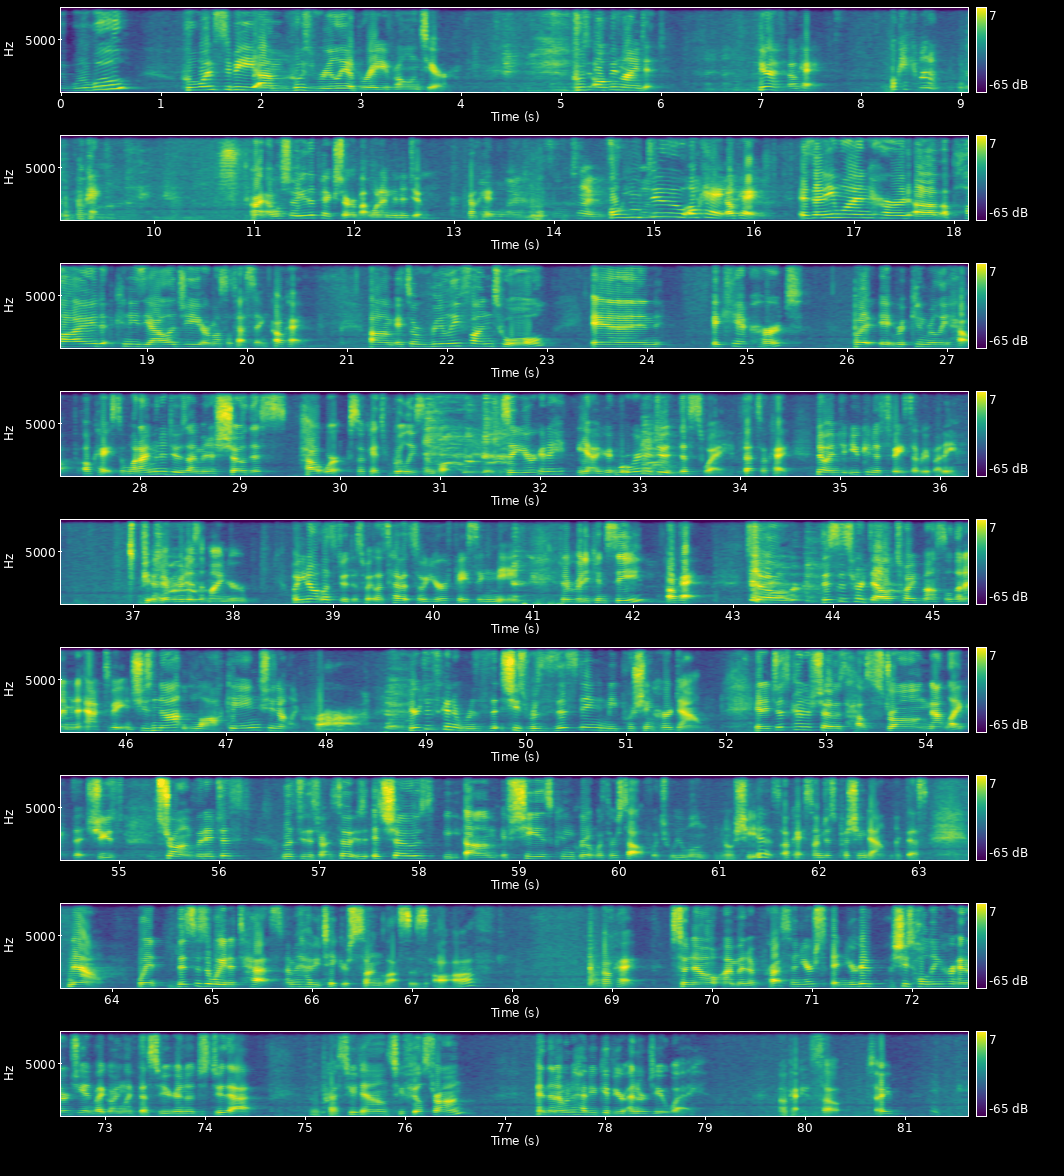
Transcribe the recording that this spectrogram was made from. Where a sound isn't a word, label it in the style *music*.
The woo woo? Who wants to be, um, who's really a brave volunteer? Who's open minded? You're not, okay. Okay, come on up. Okay. All right, I will show you the picture about what I'm going to do. Okay. Oh, I do this all the time. It's Oh, you fun. do? Okay, okay. Has anyone heard of applied kinesiology or muscle testing? Okay. Um, it's a really fun tool, and it can't hurt, but it re- can really help. Okay, so what I'm going to do is I'm going to show this how it works. Okay, it's really simple. So you're going to, yeah, we're going to do it this way. That's okay. No, and you can just face everybody. If, if everybody doesn't mind your, well, you know what? Let's do it this way. Let's have it so you're facing me. Everybody can see. Okay. So this is her deltoid muscle that I'm going to activate, and she's not locking. She's not like, "Rah." you're just going to resist. She's resisting me pushing her down, and it just kind of shows how strong. Not like that she's strong, but it just. Let's do this round. So it it shows um, if she is congruent with herself, which we will know she is. Okay, so I'm just pushing down like this. Now, when this is a way to test. I'm to have you take your sunglasses off. Okay, so now I'm going to press on your, and you're to, she's holding her energy in by going like this. So you're going to just do that. I'm to press you down so you feel strong. And then I'm going to have you give your energy away. Okay, so, so you,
